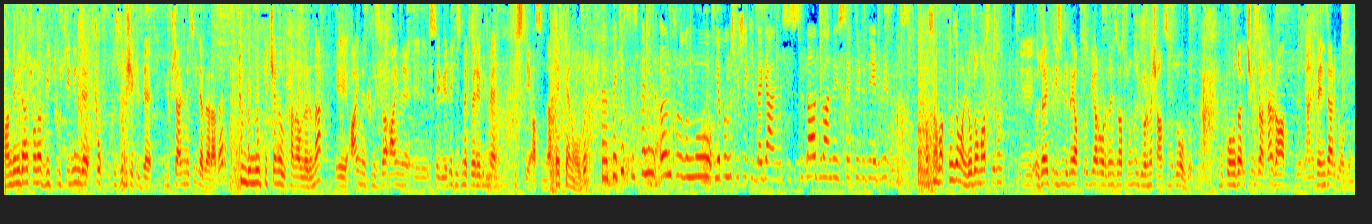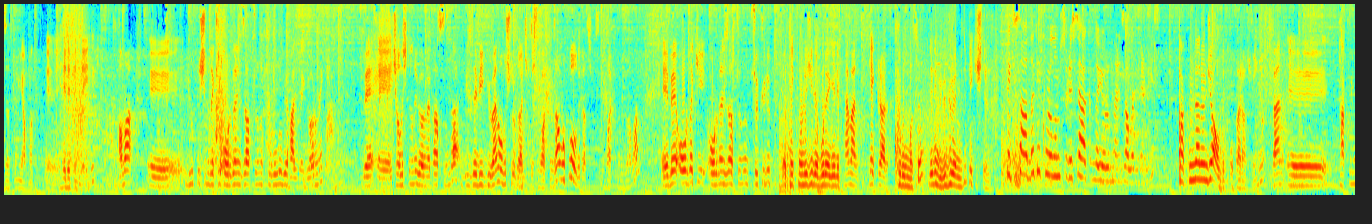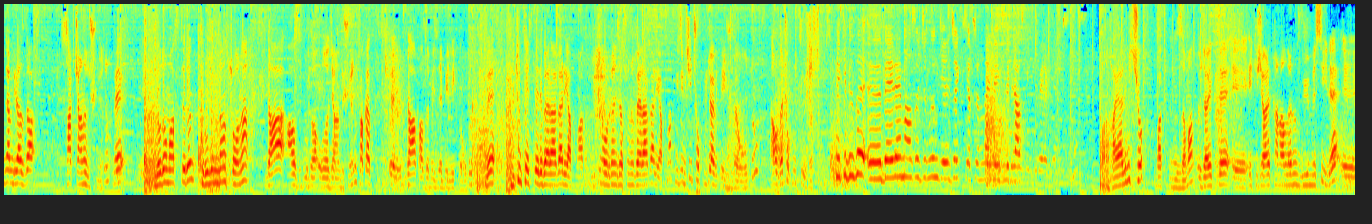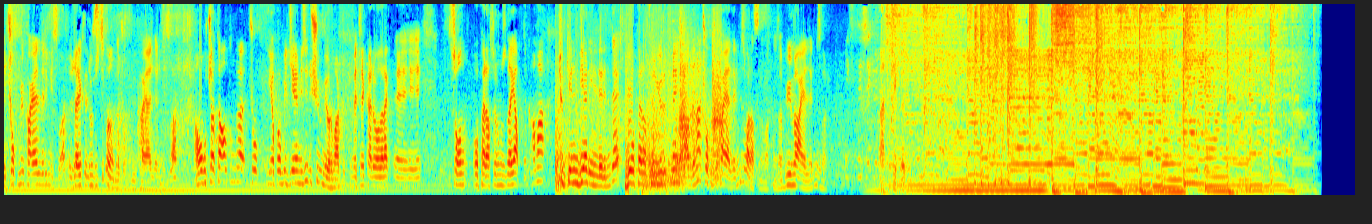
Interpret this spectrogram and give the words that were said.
Pandemiden sonra B2C'nin de çok hızlı bir şekilde yükselmesiyle beraber tüm bu multi-channel kanallarına e, aynı hızda, aynı e, seviyede hizmet verebilme isteği aslında etken oldu. Ee, Peki sistemin ön kurulumu yapılmış bir şekilde gelmesi sizi daha güvende hissettirdi diyebilir miyiz? Aslına baktığın zaman Lodomaster'ın e, özellikle İzmir'de yaptığı diğer organizasyonları görme şansımız oldu. Bu konuda içimiz zaten rahattı. Yani benzer bir organizasyon yapmak e, hedefindeydik. Ama e, yurt dışındaki organizasyonu kurulu bir halde görmek ve e, çalıştığını görmek aslında bizde bir güven oluşturdu açıkçası baktığınız zaman. Mutlu olduk açıkçası baktığınız zaman. E, ve oradaki organizasyonun sökülüp e, teknolojiyle buraya gelip hemen tekrar kurulması dediğim gibi güvenimizi pekiştirdi. Peki sahadaki kurulum süresi hakkında yorumlarınızı alabilir miyiz? Takvimden önce aldık operasyonu. Ben e, takvimden biraz daha sarkacağını düşünüyordum ve e, Lodomaster'ın kurulumdan sonra daha az burada olacağını düşünüyordum. Fakat e, daha fazla bizle birlikte oldu ve bütün testleri beraber yapmak, bütün organizasyonu beraber yapmak bizim için çok güzel bir tecrübe oldu. Orada çok mutluyuz açıkçası. Peki bize e, BR mağazacılığın gelecek yatırımlarıyla ilgili biraz bilgi verebilir misiniz? Hayalimiz çok baktığınız zaman. Özellikle e, e-ticaret kanallarının büyümesiyle e, çok büyük hayallerimiz var. Özellikle lojistik alanında çok büyük hayallerimiz var. Ama bu çatı altında çok yapabileceğimizi düşünmüyorum artık. Metrekare olarak e, son operasyonumuzu da yaptık ama Türkiye'nin diğer illerinde bu operasyonu yürütme adına çok büyük hayallerimiz var aslında baktığınız zaman. Büyüme hayallerimiz var. Peki teşekkür ederim. Ben teşekkür ederim.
